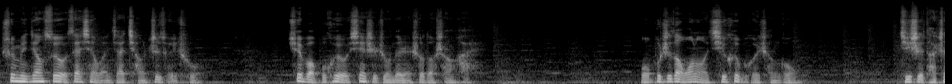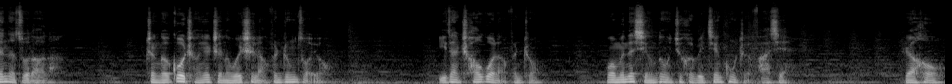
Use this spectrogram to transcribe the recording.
顺便将所有在线玩家强制退出。确保不会有现实中的人受到伤害。我不知道王老七会不会成功，即使他真的做到了，整个过程也只能维持两分钟左右。一旦超过两分钟，我们的行动就会被监控者发现，然后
